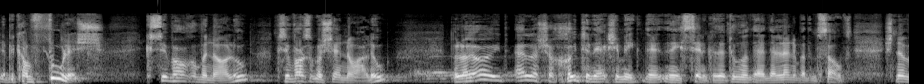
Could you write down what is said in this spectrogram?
they become foolish, כסיב הוכר ונהלו, כסיב עושה מה שנוהלו, Ella they actually make they, they sin because they're doing they're, learning about themselves. From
